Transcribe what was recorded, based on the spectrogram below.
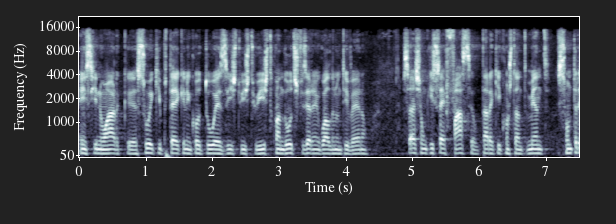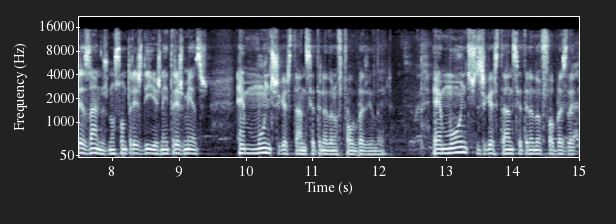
a insinuar que a sua equipe técnica ou tu és isto, isto e isto, quando outros fizeram igual e não tiveram? Vocês acham que isso é fácil, estar aqui constantemente? São três anos, não são três dias, nem três meses. É muito desgastante ser treinador no futebol brasileiro. É muito desgastante ser treinador no futebol brasileiro.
